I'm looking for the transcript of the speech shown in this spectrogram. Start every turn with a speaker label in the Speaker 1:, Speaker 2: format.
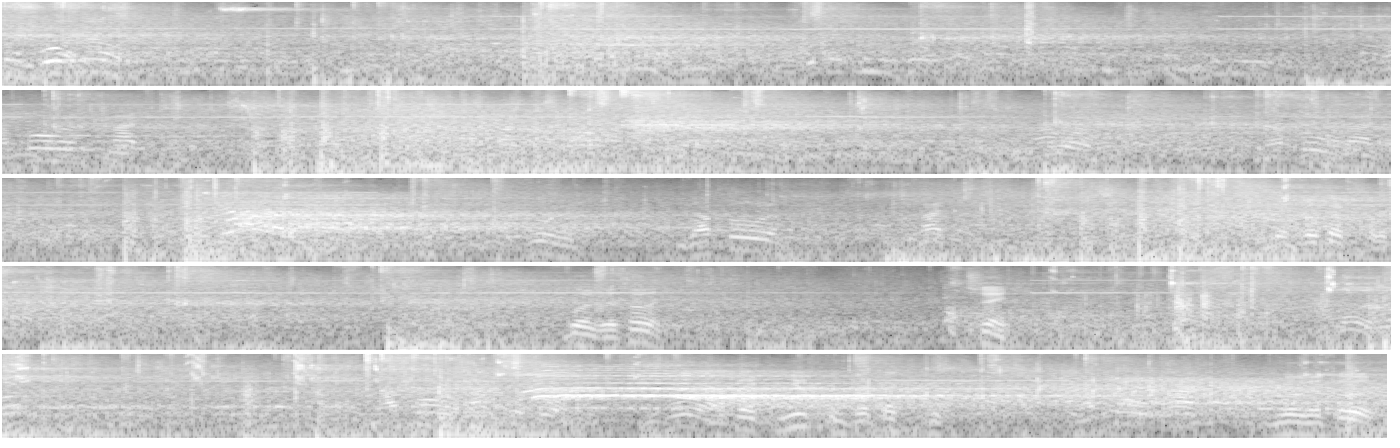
Speaker 1: Готовы? Начали. Готовы? Начали. Двое. Готовы? Начали.
Speaker 2: Вот так вот. Бой, готовы? Жень. Атаки нет, контратаки нет. Бой, готовы?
